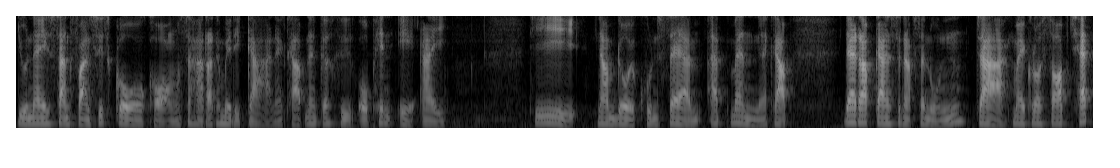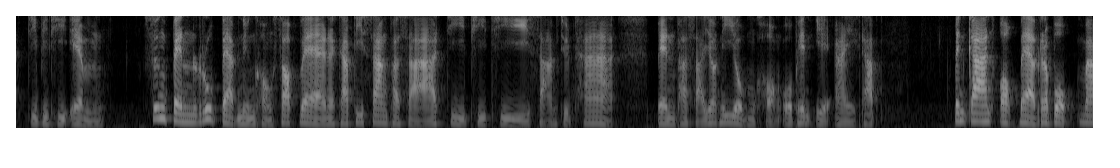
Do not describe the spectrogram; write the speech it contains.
อยู่ในซานฟรานซิสโกของสหรัฐอเมริกานะครับ นั่นก็คือ OpenAI ที่นำโดยคุณแซม อัลท์แมนนะครับ ได้รับการสนับสนุนจาก Microsoft Chat GPT-M ซึ่งเป็นรูปแบบหนึ่งของซอฟต์แวร์นะครับที่สร้างภาษา GPT 3.5 เป็นภาษายอดนิยมของ OpenAI ครับ เป็นการออกแบบระบบมา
